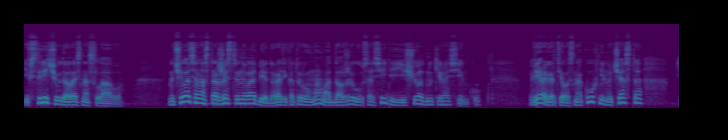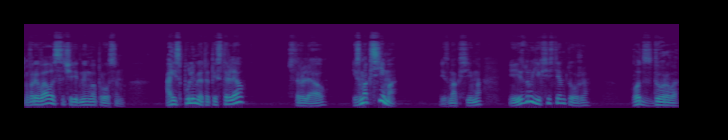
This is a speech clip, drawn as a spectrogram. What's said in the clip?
И встреча удалась на славу. Началась она с торжественного обеда, ради которого мама одолжила у соседей еще одну керосинку. Вера вертелась на кухне, но часто врывалась с очередным вопросом. «А из пулемета ты стрелял?» «Стрелял». «Из Максима?» «Из Максима. И из других систем тоже». «Вот здорово!»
